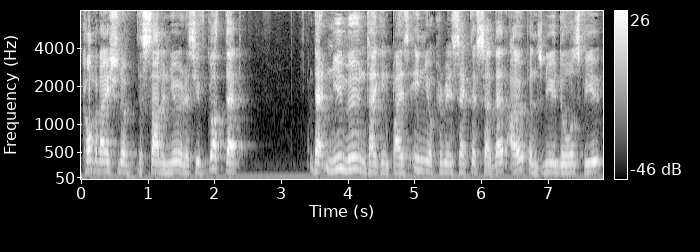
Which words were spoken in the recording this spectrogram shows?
combination of the sun and Uranus, you've got that that new moon taking place in your career sector. So that opens new doors for you.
